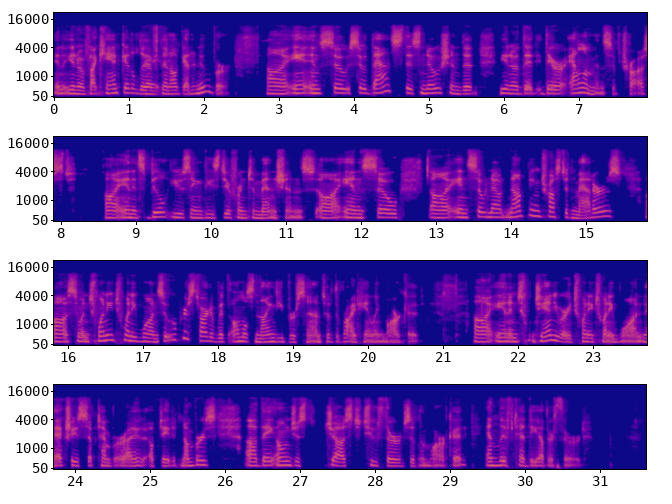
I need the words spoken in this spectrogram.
and you know if i can't get a lift right. then i'll get an uber uh, and, and, so so that's this notion that you know that there are elements of trust uh, and it's built using these different dimensions uh, and so uh, and so now not being trusted matters uh, so in 2021 so uber started with almost 90% of the ride hailing market uh, and in t- January 2021, actually September, I updated numbers. Uh, they own just just two thirds of the market, and Lyft had the other third.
